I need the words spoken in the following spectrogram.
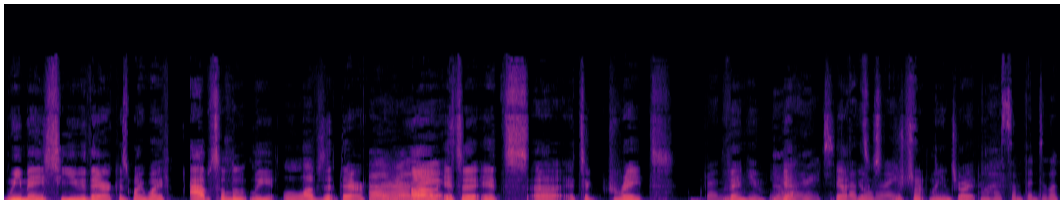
we may see you there because my wife absolutely loves it there. Oh, really? Uh, Uh, nice. it's a it's uh, it's a great Venue. venue. Yeah. Yeah, Great. yeah, That's you'll nice. you'll certainly enjoy it. We'll have something to look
